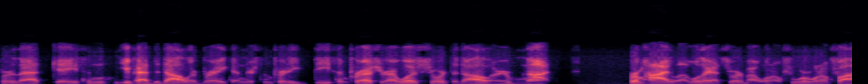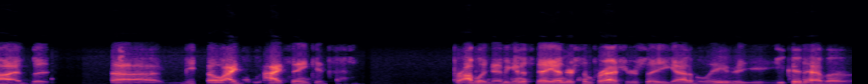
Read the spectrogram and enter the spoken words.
for that case. And you've had the dollar break under some pretty decent pressure. I was short the dollar, not from high level. They got short about 104, 105, but uh, you know, I I think it's probably maybe going to stay under some pressure. So you got to believe you, you could have a,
